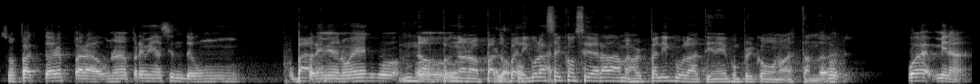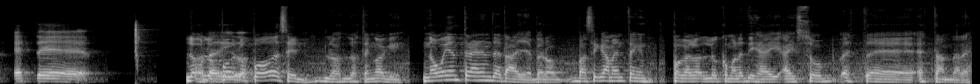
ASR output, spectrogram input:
Son factores para una premiación de un, un Para- premio nuevo. No, o- no, no, para tu película Oscar. ser considerada mejor película, tiene que cumplir con unos estándares. Pues mira, este. Lo- los puedo decir, los, los tengo aquí. No voy a entrar en detalle, pero básicamente, en- porque lo- lo- como les dije, hay, hay sub este, estándares.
